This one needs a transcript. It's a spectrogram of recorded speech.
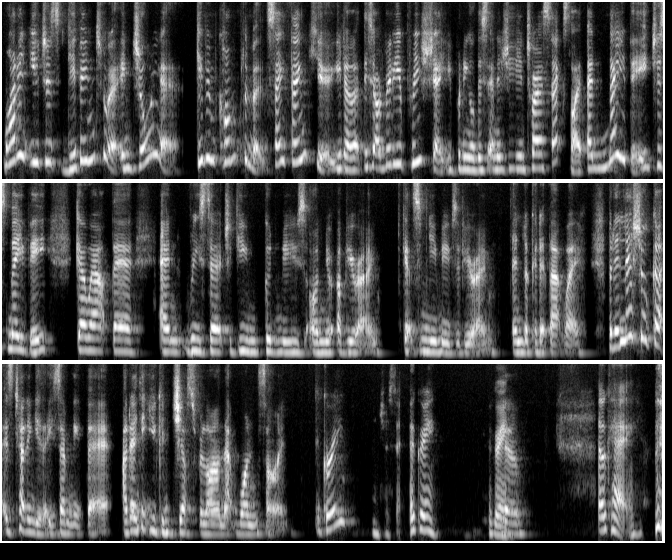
why don't you just give into it, enjoy it? Give him compliments say thank you you know this i really appreciate you putting all this energy into our sex life. And maybe just maybe go out there and research a few good moves on your of your own. Get some new moves of your own and look at it that way. But unless your gut is telling you that he's having an affair i don't think you can just rely on that one sign. Agree? Interesting. Agree. Agree. Yeah. okay.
